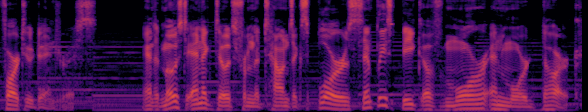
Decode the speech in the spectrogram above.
far too dangerous. And most anecdotes from the town's explorers simply speak of more and more dark,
